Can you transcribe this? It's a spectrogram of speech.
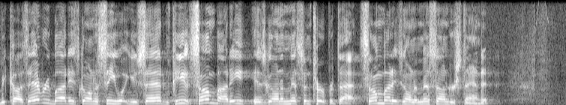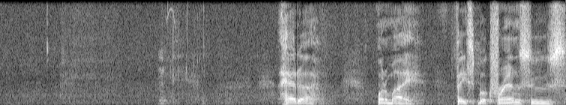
because everybody's going to see what you said, and somebody is going to misinterpret that. Somebody's going to misunderstand it. I had a, one of my Facebook friends who's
